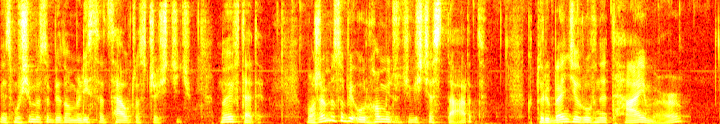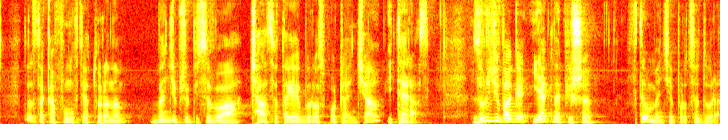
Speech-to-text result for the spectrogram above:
Więc musimy sobie tą listę cały czas czyścić. No i wtedy możemy sobie uruchomić oczywiście start, który będzie równy timer, to jest taka funkcja, która nam będzie przypisywała czas tak jakby rozpoczęcia. I teraz zwróć uwagę, jak napiszę w tym momencie procedurę.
